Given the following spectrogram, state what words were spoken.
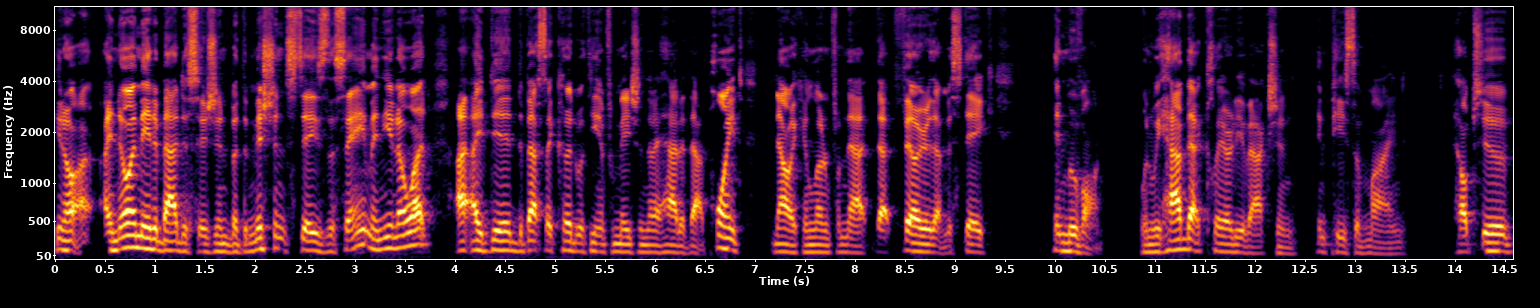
you know, I, I know I made a bad decision, but the mission stays the same. And you know what? I, I did the best I could with the information that I had at that point. Now I can learn from that, that failure, that mistake, and move on. When we have that clarity of action and peace of mind, helps you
